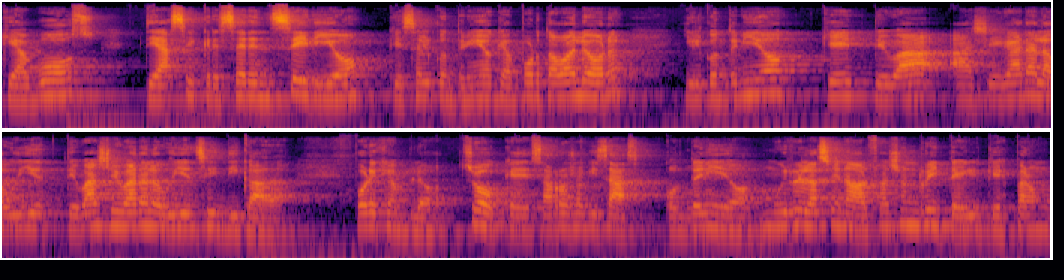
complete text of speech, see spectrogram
que a vos te hace crecer en serio, que es el contenido que aporta valor y el contenido que te va a llegar a la te va a llevar a la audiencia indicada. Por ejemplo, yo que desarrollo quizás contenido muy relacionado al fashion retail, que es para un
